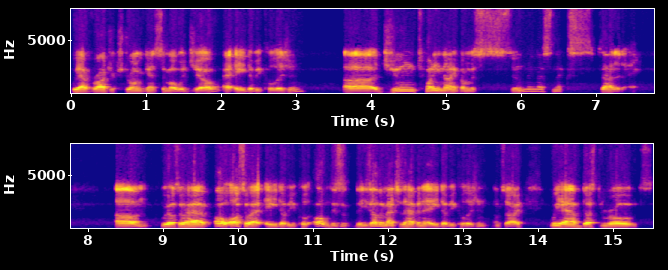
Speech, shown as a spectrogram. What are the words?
We have Roderick Strong against Samoa Joe at AEW Collision, uh, June 29th. I'm assuming that's next Saturday. Um, we also have oh, also at AEW. Oh, this is these other matches that happen at AEW Collision. I'm sorry. We have Dustin Rhodes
